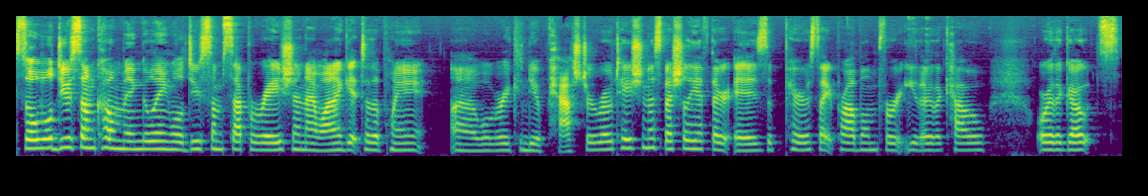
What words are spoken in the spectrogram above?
so we'll do some commingling, we'll do some separation. I want to get to the point uh, where we can do pasture rotation, especially if there is a parasite problem for either the cow or the goats.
